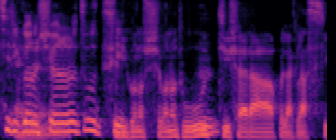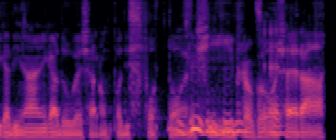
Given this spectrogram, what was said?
Si riconoscevano eh, tutti. Si riconoscevano tutti, mm. c'era quella classica dinamica dove c'era un po' di sfotto reciproco, certo. c'era,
